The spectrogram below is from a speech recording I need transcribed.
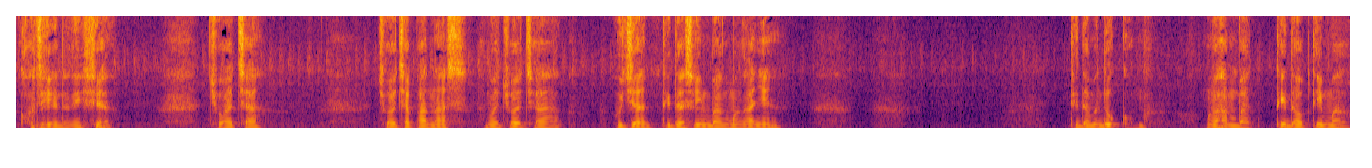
Kok di Indonesia cuaca cuaca panas sama cuaca hujan tidak seimbang makanya tidak mendukung, menghambat, tidak optimal.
